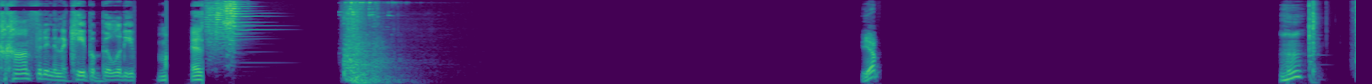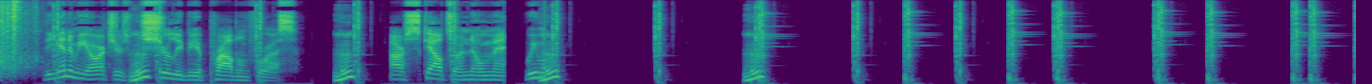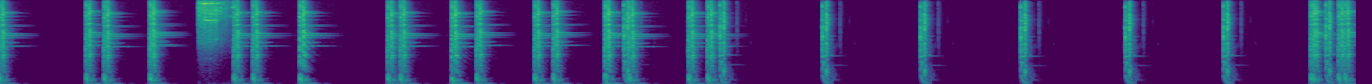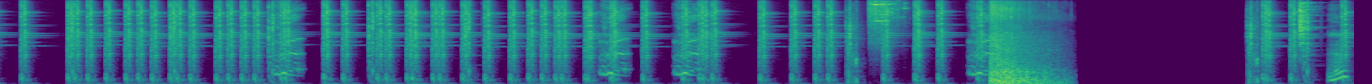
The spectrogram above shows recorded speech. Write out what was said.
confident in the capability of As The enemy archers will surely be a problem for us. Huh? Our scouts are no man. We Huh? Huh? Huh?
